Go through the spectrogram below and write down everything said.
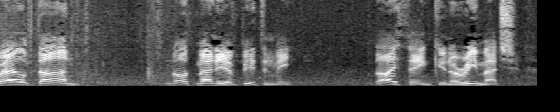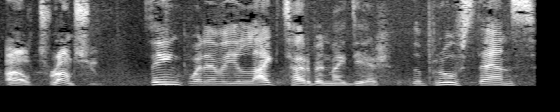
Well done. Not many have beaten me. But I think in a rematch, I'll trounce you. Think whatever you like, Tarben, my dear. The proof stands.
